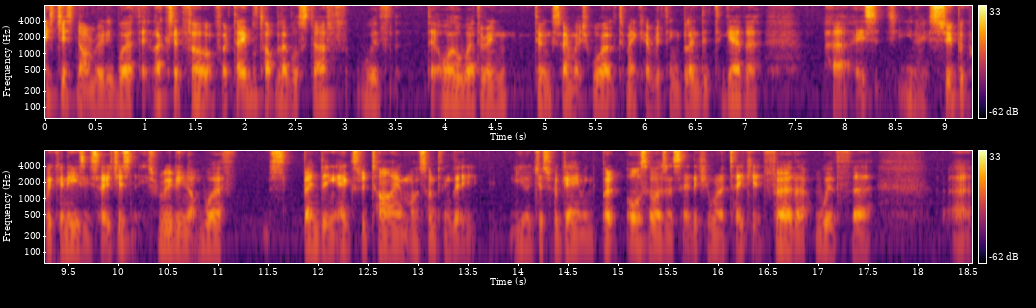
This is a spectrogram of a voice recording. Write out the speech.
it's just not really worth it. Like I said, for for tabletop level stuff with the oil weathering doing so much work to make everything blended together, uh, it's you know super quick and easy. So it's just it's really not worth spending extra time on something that you know just for gaming. But also, as I said, if you want to take it further with uh, uh,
